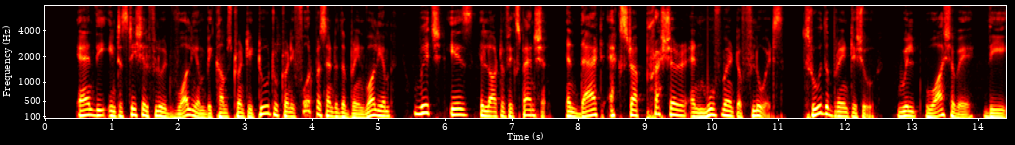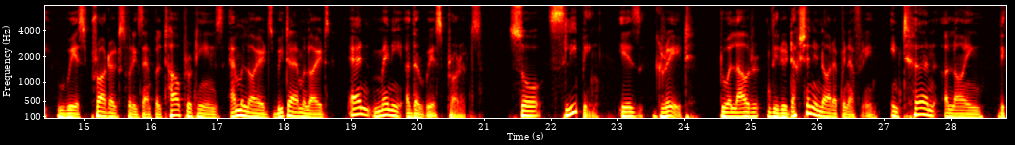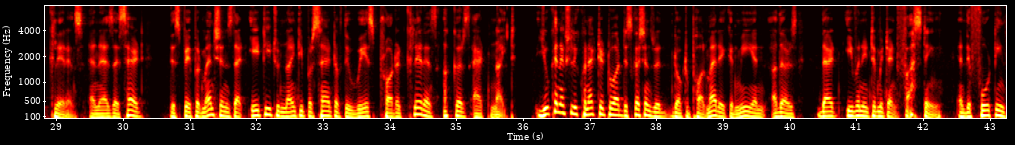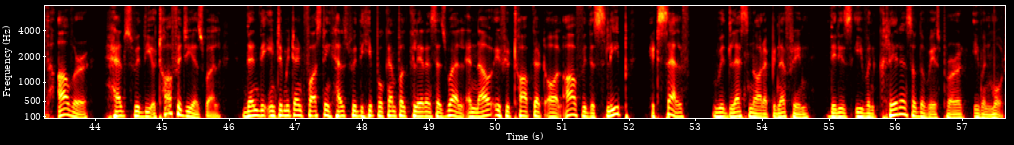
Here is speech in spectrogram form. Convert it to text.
And the interstitial fluid volume becomes 22 to 24% of the brain volume, which is a lot of expansion. And that extra pressure and movement of fluids through the brain tissue will wash away the waste products, for example, tau proteins, amyloids, beta amyloids, and many other waste products. So, sleeping is great to allow the reduction in norepinephrine, in turn, allowing the clearance. And as I said, this paper mentions that 80 to 90% of the waste product clearance occurs at night you can actually connect it to our discussions with Dr. Paul Marik and me and others that even intermittent fasting and the 14th hour helps with the autophagy as well. Then the intermittent fasting helps with the hippocampal clearance as well. And now, if you top that all off with the sleep itself with less norepinephrine, there is even clearance of the waste product even more.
